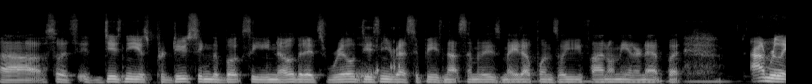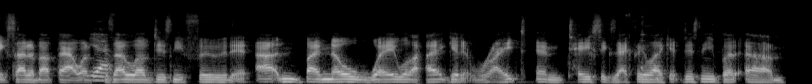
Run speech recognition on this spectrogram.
uh, so it's it, Disney is producing the book, so you know that it's real yeah. Disney recipes, not some of these made up ones that you find on the internet. But I'm really excited about that one because yeah. I love Disney food. It, I, by no way will I get it right and taste exactly like at Disney, but um,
